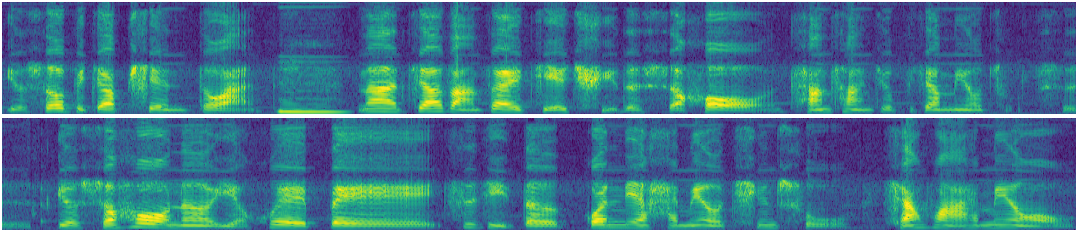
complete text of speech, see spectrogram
有时候比较片段，嗯，那家长在截取的时候常常就比较没有组织，有时候呢也会被自己的观念还没有清楚。想法还没有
